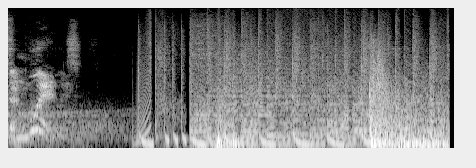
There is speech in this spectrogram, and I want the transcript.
Jackson wins!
